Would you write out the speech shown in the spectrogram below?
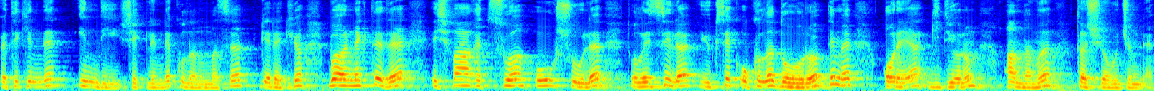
ötekinde indi şeklinde kullanılması gerekiyor. Bu örnekte de ich fahre zur Hochschule dolayısıyla yüksek okula doğru değil mi? Oraya gidiyorum anlamı taşıyor bu cümle.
